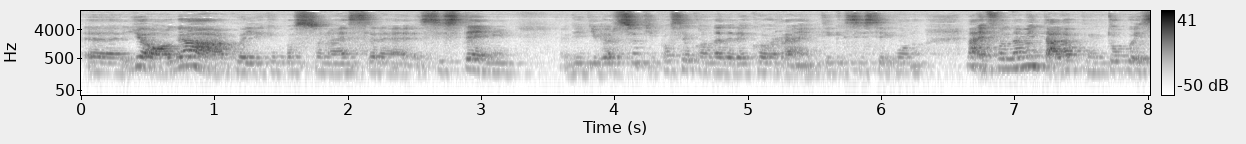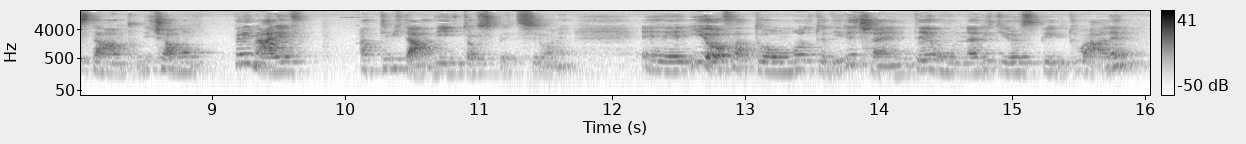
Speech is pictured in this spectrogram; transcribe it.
eh, yoga, quelli che possono essere sistemi di diverso tipo a seconda delle correnti che si seguono, ma è fondamentale appunto questa, diciamo, primaria attività di introspezione. Eh, io ho fatto molto di recente un ritiro spirituale,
